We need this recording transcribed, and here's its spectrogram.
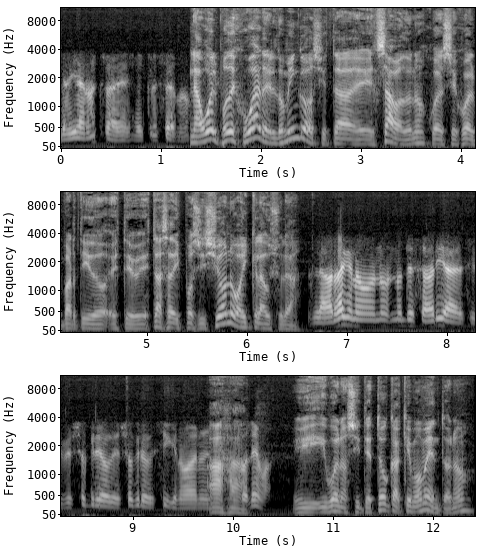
la idea nuestra es, es crecer, ¿no? Nahuel, ¿podés jugar el domingo? Si está el sábado, ¿no? Se juega el partido. Este, ¿Estás a disposición o hay cláusula? La verdad que no, no, no te sabría decir, pero yo creo que yo creo que sí, que no va a haber ningún problema. Y, y bueno, si te toca, ¿qué momento, no?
